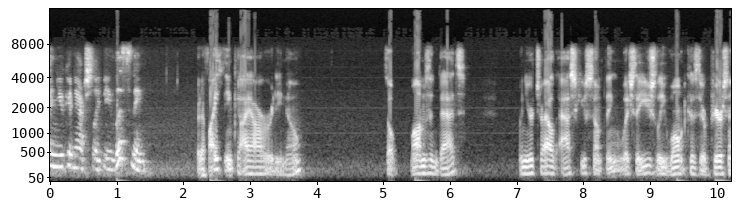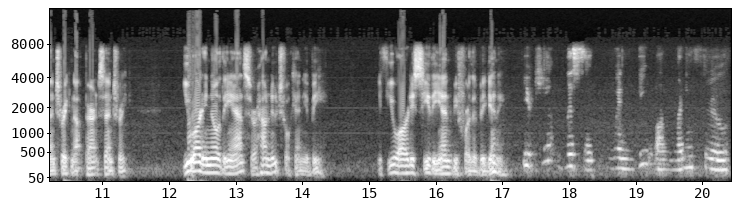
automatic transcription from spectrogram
And you can actually be listening. But if I think I already know, so moms and dads, when your child asks you something, which they usually won't because they're peer centric, not parent centric, you already know the answer. How neutral can you be? If you already see the end before the beginning. You can't listen when you are running through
